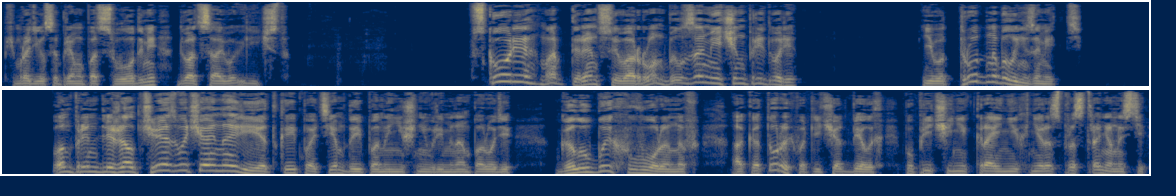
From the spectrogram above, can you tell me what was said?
причем родился прямо под сводами Дворца Его Величества. Вскоре Марк Теренций Ворон был замечен при дворе. Его трудно было не заметить. Он принадлежал к чрезвычайно редкой по тем, да и по нынешним временам породе, голубых воронов — о которых, в отличие от белых, по причине крайней их нераспространенности,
